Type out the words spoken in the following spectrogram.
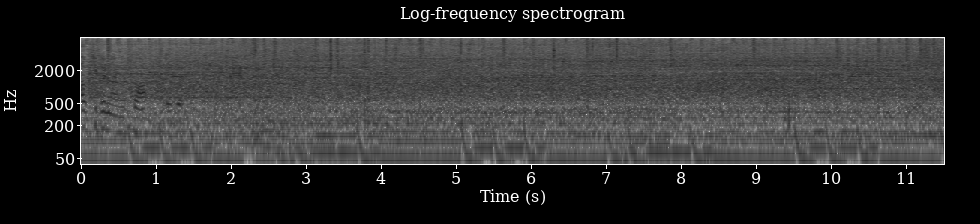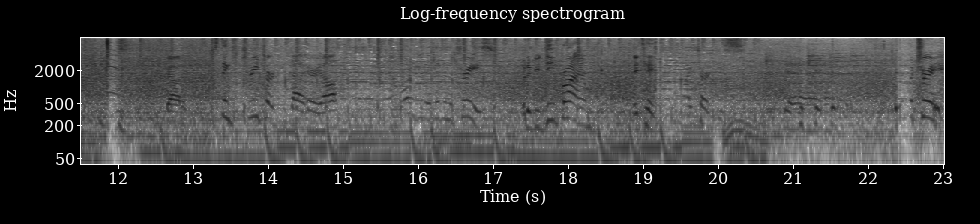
I'll keep an eye on the clock. Got him. This thing's tree turkeys out here, y'all. They live in the trees. But if you deep fry them, they taste like turkeys. Hit a tree.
